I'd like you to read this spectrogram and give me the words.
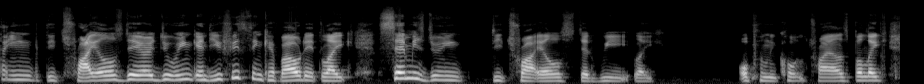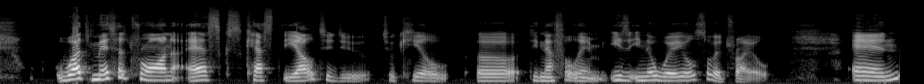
thing, the trials they are doing, and if you think about it, like Sam is doing the trials that we like openly call trials, but like what Metatron asks Castiel to do to kill uh the Nephilim is in a way also a trial, and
